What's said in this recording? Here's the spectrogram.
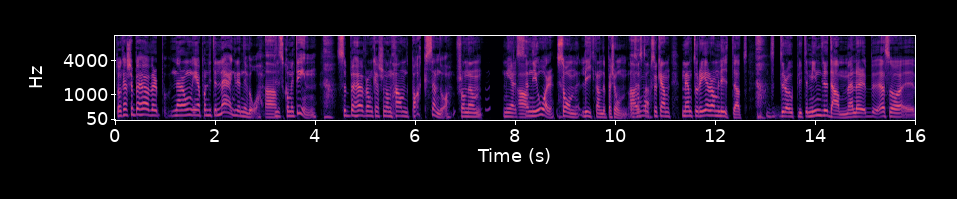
de kanske behöver, när de är på en lite lägre nivå, ja. precis kommit in, så behöver de kanske någon hand på axeln då från en mer ja. senior sån liknande person. Ja, som också kan mentorera dem lite, att dra upp lite mindre damm eller, alltså, eh,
